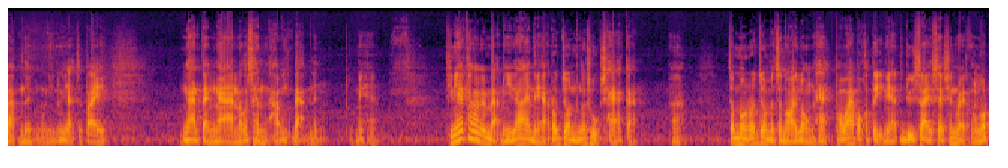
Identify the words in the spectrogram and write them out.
แบบหนึ่ง วันนี้เราอยากจะไปงานแต่งงานเราก็ใส่รองเท้าอีกแบบหนึ่งถูกไหมฮะทีนี้ถ้ามันเป็นแบบนี้ได้เนี่ยรถยนต์ก็ถูกแชร์กันนะจำนวนรถยนต์มันจะน้อยลงฮะเพราะว่าปกติเนี่ย utilization rate ของรถ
